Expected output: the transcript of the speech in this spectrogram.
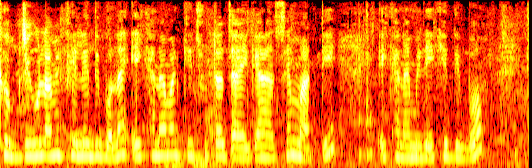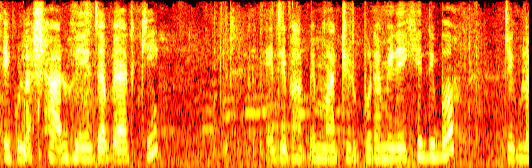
সবজিগুলো আমি ফেলে দিব না। এখানে আমার কিছুটা জায়গা আছে, মাটি। এখানে আমি রেখে দিব। এগুলা সার হয়ে যাবে আর কি। এই যেভাবে মাটির উপর আমি রেখে দিব, যেগুলো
